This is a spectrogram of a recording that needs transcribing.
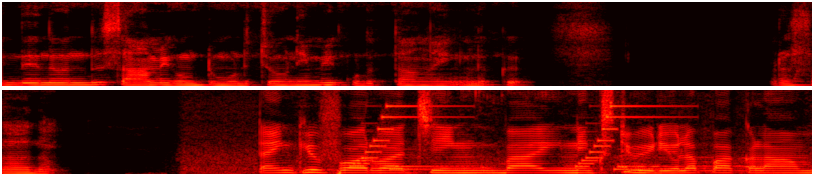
இந்த இது வந்து சாமி கும்பிட்டு முடித்தோடனேயுமே கொடுத்தாங்க எங்களுக்கு. பிரசாதம். தேங்க்யூ ஃபார் வாட்சிங் பாய் நெக்ஸ்ட் வீடியோவில் பார்க்கலாம்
